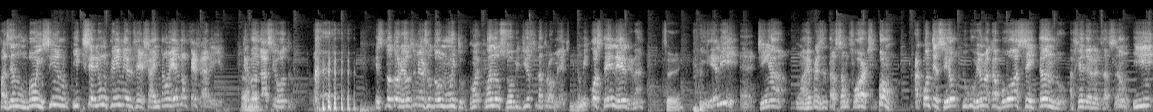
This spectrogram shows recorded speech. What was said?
fazendo um bom ensino e que seria um crime ele fechar. Então ele não fecharia. que ele mandasse outro. Esse doutor Eudes me ajudou muito. Quando eu soube disso, naturalmente, Uhum. eu me encostei nele, né? Sim. E ele eh, tinha uma representação forte. Bom, aconteceu que o governo acabou aceitando a federalização e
